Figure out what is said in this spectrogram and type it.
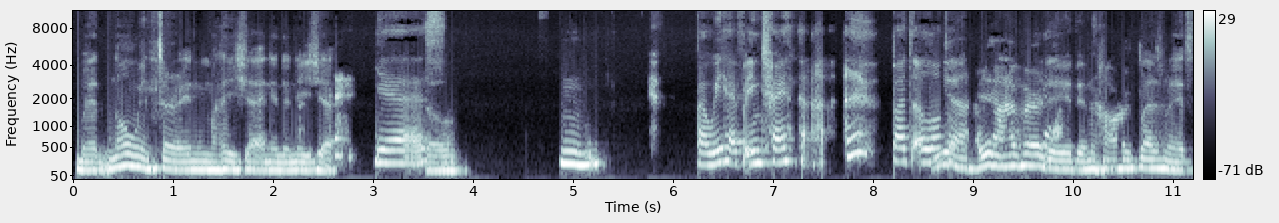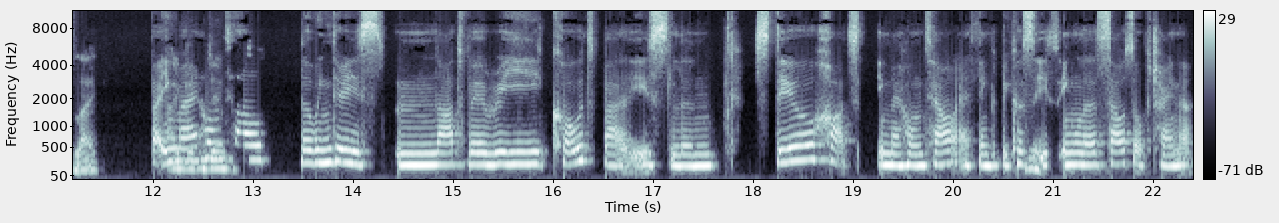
but no winter in Malaysia and Indonesia. Yes. So Hmm. But we have in China. but a lot yeah, of yeah, I've heard Yeah. it in our classmates. Like but in I my hometown, the winter is mm, not very cold, but it's um, still hot in my hometown. I think because it's in the south of China.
